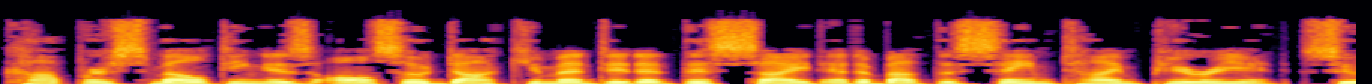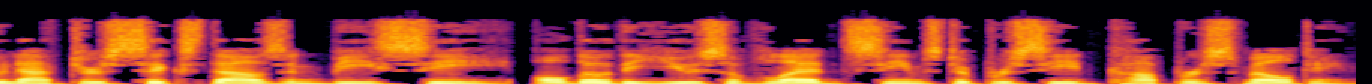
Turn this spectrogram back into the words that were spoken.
Copper smelting is also documented at this site at about the same time period soon after 6000 BC, although the use of lead seems to precede copper smelting.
